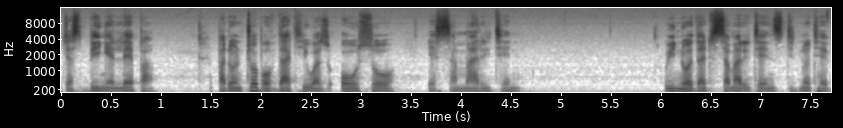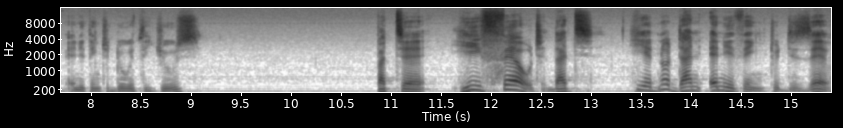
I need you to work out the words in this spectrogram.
just being a leper. But on top of that, he was also a Samaritan. We know that Samaritans did not have anything to do with the Jews. But uh, he felt that he had not done anything to deserve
